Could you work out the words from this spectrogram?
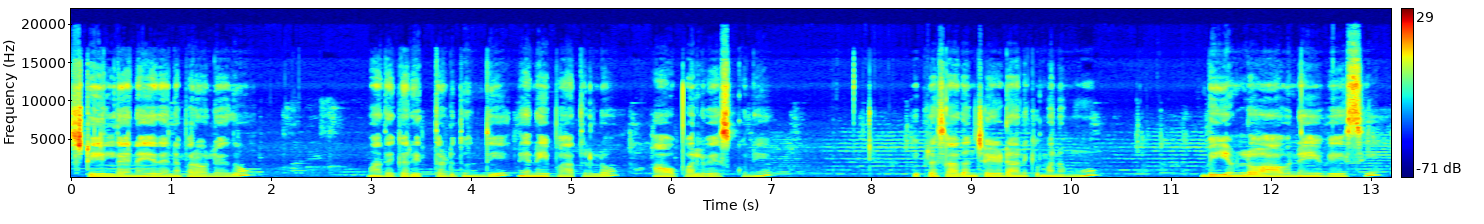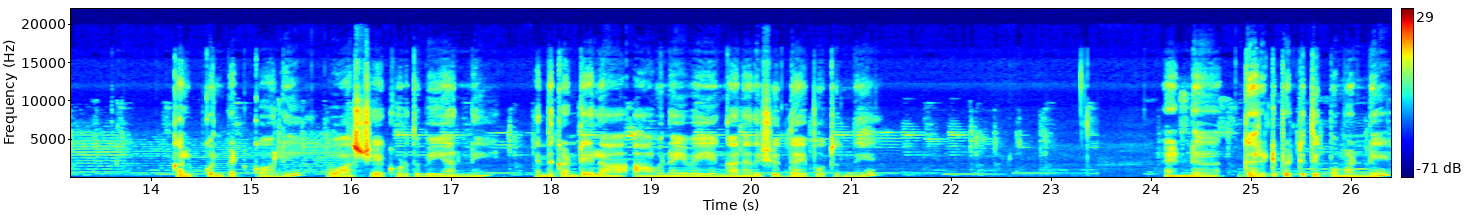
స్టీల్దైనా ఏదైనా పర్వాలేదు. మా దగ్గర ఇత్తడిది ఉంది. నేను ఈ పాత్రలో ఆవు పాలు వేసుకుని ఈ ప్రసాదం చేయడానికి మనము బియ్యంలో ఆవు నెయ్యి వేసి కలుపుకొని పెట్టుకోవాలి. వాష్ చేయకూడదు బియ్యాన్ని. ఎందుకంటే ఇలా ఆవు నెయ్యి వేయంగానే అది శుద్ధి అయిపోతుంది అండ్ గరిటె పెట్టి తిప్పమండి.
